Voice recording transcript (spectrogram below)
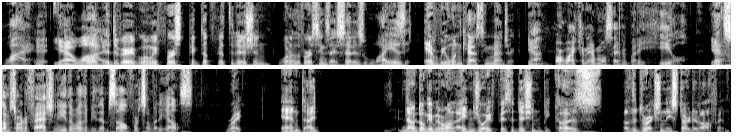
Why? it. Yeah, why? Well, at the very when we first picked up fifth edition, one of the first things I said is, "Why is everyone casting magic?" yeah. Or why can almost everybody heal Yeah. in some sort of fashion, either whether it be themselves or somebody else? Right. And I now don't get me wrong, I enjoy fifth edition because of the direction they started off in.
